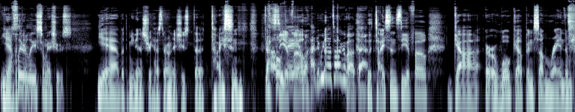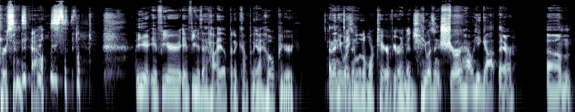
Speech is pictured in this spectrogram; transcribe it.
yeah, clearly then- some issues. yeah, but the meat industry has their own issues. The Tyson Oh, CFO, yeah. How did we not talk about that? the Tyson CFO got or woke up in some random person's house. Like, you, if you're if you're that high up in a company, I hope you're And then he taking a little more care of your image. he wasn't sure how he got there. Um,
